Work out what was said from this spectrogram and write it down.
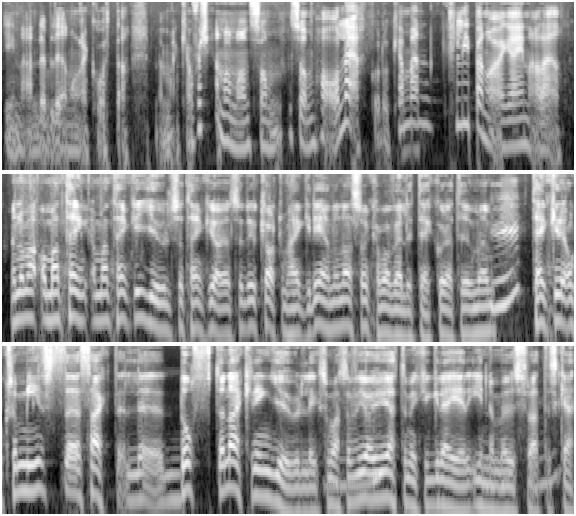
innan det blir några kottar. Men man kanske känner någon som, som har lärk och då kan man klippa några grenar där. Men om man, om, man tänk, om man tänker jul så tänker jag, alltså det är klart de här grenarna som kan vara väldigt dekorativa, men Mm. tänker också minst eh, sagt dofterna kring jul. Liksom. Alltså, vi gör Mm. ju jättemycket grejer inomhus för att det ska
